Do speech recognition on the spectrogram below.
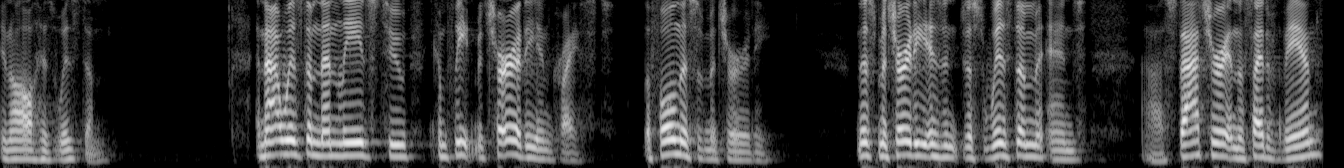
in all his wisdom. And that wisdom then leads to complete maturity in Christ, the fullness of maturity. This maturity isn't just wisdom and uh, stature in the sight of man,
